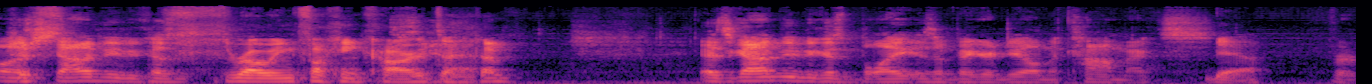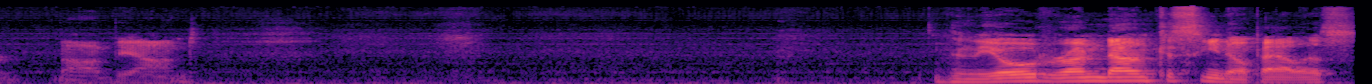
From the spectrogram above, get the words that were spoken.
Well, it's got to be because throwing fucking cards at him. it's got to be because Blight is a bigger deal in the comics Yeah. for uh, Beyond. in the old rundown casino palace.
